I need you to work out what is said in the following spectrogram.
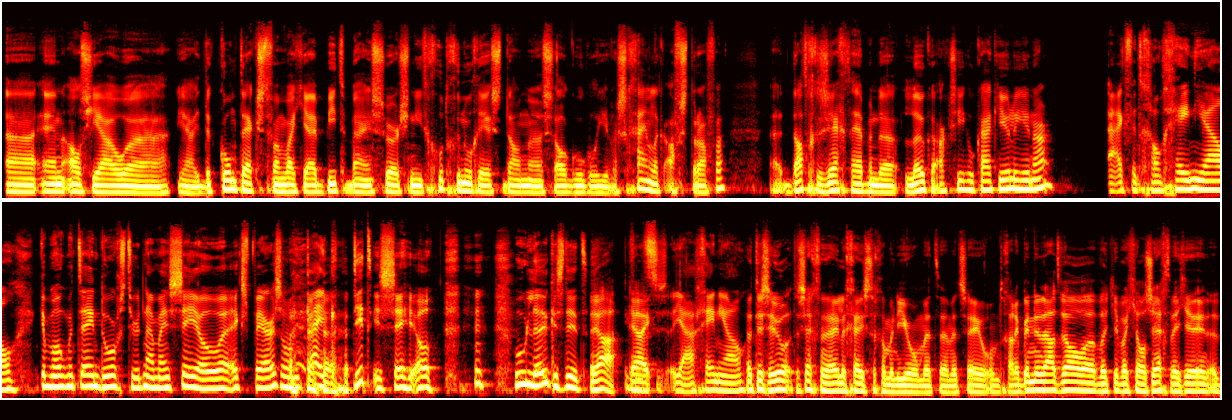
Uh, en als jouw uh, ja, de context van wat jij biedt bij een search niet goed genoeg is, dan zal Google je waarschijnlijk afstraffen. dat gezegd hebbende, leuke actie. Hoe kijken jullie hiernaar? Ja, ik vind het gewoon geniaal. Ik heb hem ook meteen doorgestuurd naar mijn SEO-expert. Zo van, kijk, dit is SEO. Hoe leuk is dit? Ja, ja, het, ja, geniaal. Het is, heel, het is echt een hele geestige manier om met, uh, met SEO om te gaan. Ik ben inderdaad wel, uh, wat, je, wat je al zegt, weet je,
